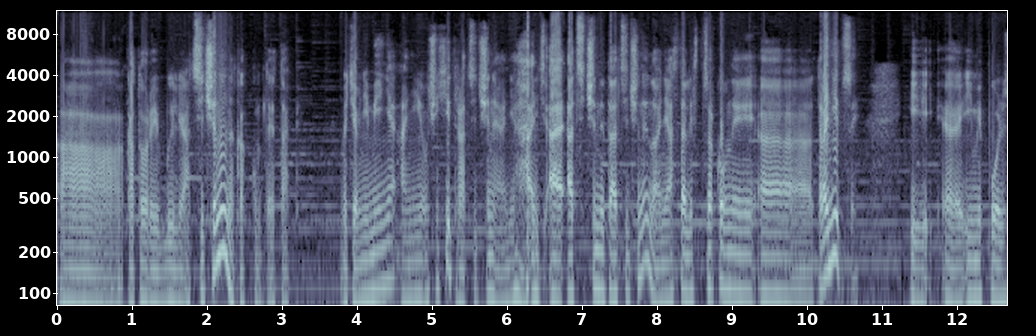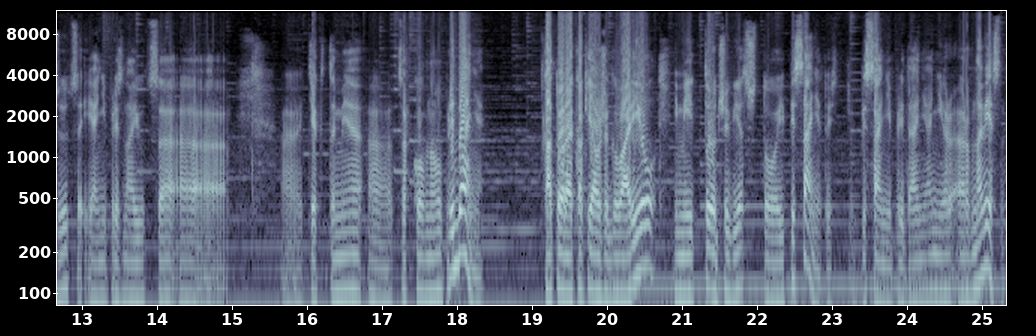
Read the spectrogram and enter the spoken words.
а, которые были отсечены на каком-то этапе. Но тем не менее, они очень хитро отсечены. Они, а, отсечены-то отсечены, но они остались в церковной э, традиции. И э, ими пользуются, и они признаются э, э, текстами э, церковного предания, которое, как я уже говорил, имеет тот же вес, что и Писание. То есть Писание и предание, они равновесны.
